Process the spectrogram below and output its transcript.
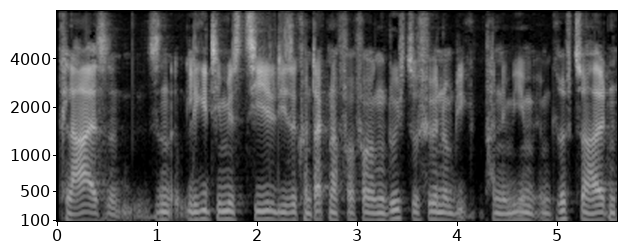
klar es ist ein legitimes Ziel, diese Kontaktnachverfolgung durchzuführen, um die Pandemie im, im Griff zu halten.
